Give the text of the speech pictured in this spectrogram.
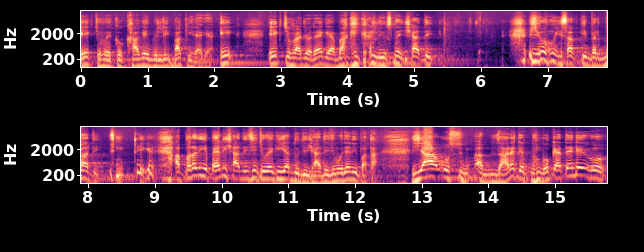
एक चूहे को खा गई बिल्ली, बाकी रह गया एक। एक चूहा जो रह गया, बाकी कर ली उसने शादी यूँ हुई सबकी बर्बादी। ठीक है? अब पता नहीं ये पहली शादी थी चूहे की या दूसरी शादी थी, मुझे नहीं पता। या उस, अब ज़ाहिर के वो कहते हैं कि वो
